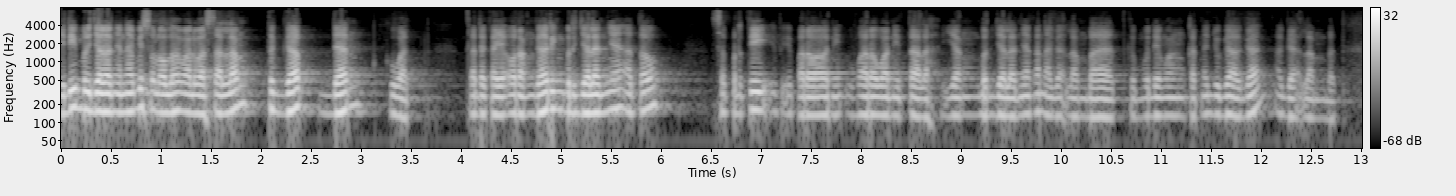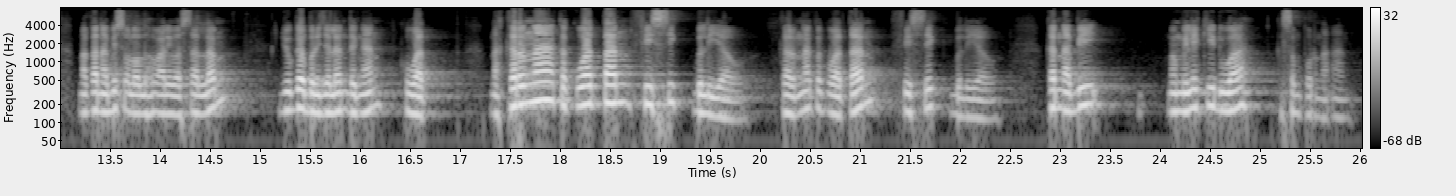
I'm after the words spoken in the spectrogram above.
Jadi berjalannya Nabi Shallallahu alaihi wasallam tegap dan kuat. Kada kayak orang garing berjalannya atau seperti para wanita, para wanita lah yang berjalannya kan agak lambat, kemudian mengangkatnya juga agak agak lambat. Maka Nabi Shallallahu alaihi wasallam juga berjalan dengan kuat. Nah, karena kekuatan fisik beliau, karena kekuatan fisik beliau. Kan Nabi memiliki dua kesempurnaan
